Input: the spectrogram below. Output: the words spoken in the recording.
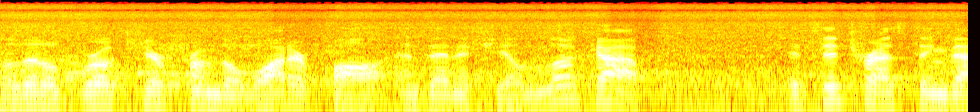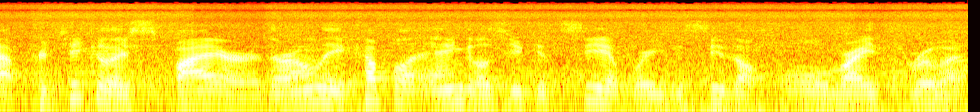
A little brook here from the waterfall, and then if you look up, it's interesting that particular spire, there are only a couple of angles you can see it where you can see the hole right through it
